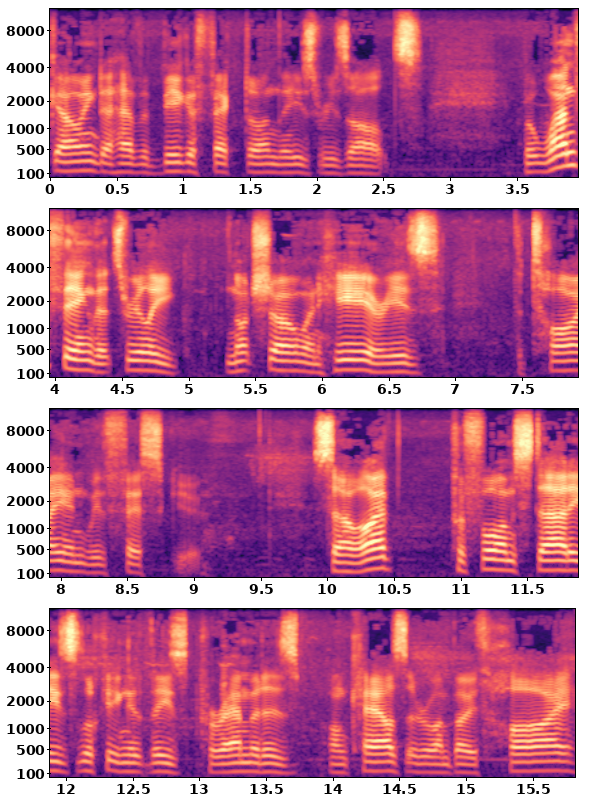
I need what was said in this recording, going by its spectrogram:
going to have a big effect on these results. But one thing that's really not shown here is the tie-in with fescue. So I've performed studies looking at these parameters on cows that are on both high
